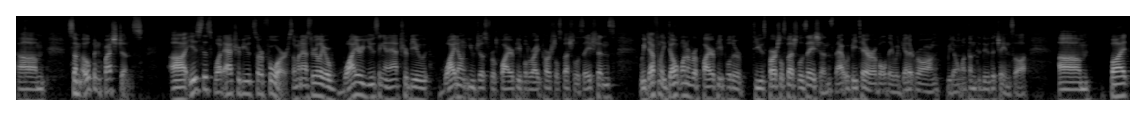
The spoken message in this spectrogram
Um, some open questions. Uh, is this what attributes are for? Someone asked earlier, why are you using an attribute? Why don't you just require people to write partial specializations? We definitely don't want to require people to, to use partial specializations. That would be terrible. They would get it wrong. We don't want them to do the chainsaw. Um, But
